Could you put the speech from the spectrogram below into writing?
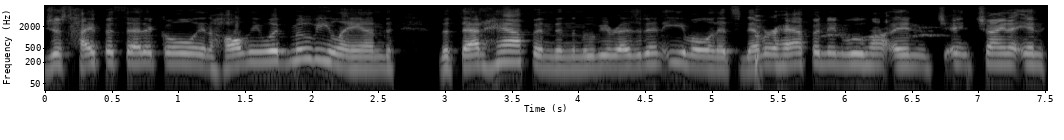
just hypothetical in Hollywood movie land that that happened in the movie Resident Evil, and it's never happened in Wuhan, in, in China, in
